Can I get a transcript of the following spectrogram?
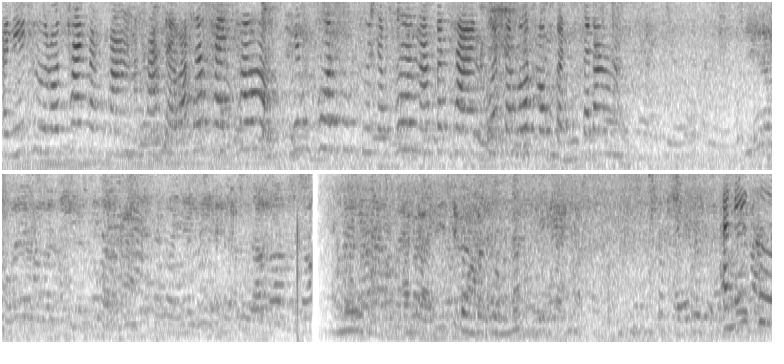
อันนี้คือรสชาติกลางๆนะคะ แต่ว่าถ้าใครชอบเข้มข้นก็คือจะเพิ่มน้ำกระชายหรือว่าจะลดลงกว่านี้ก็ได้ส่วนผสมก็อันนี้คือ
